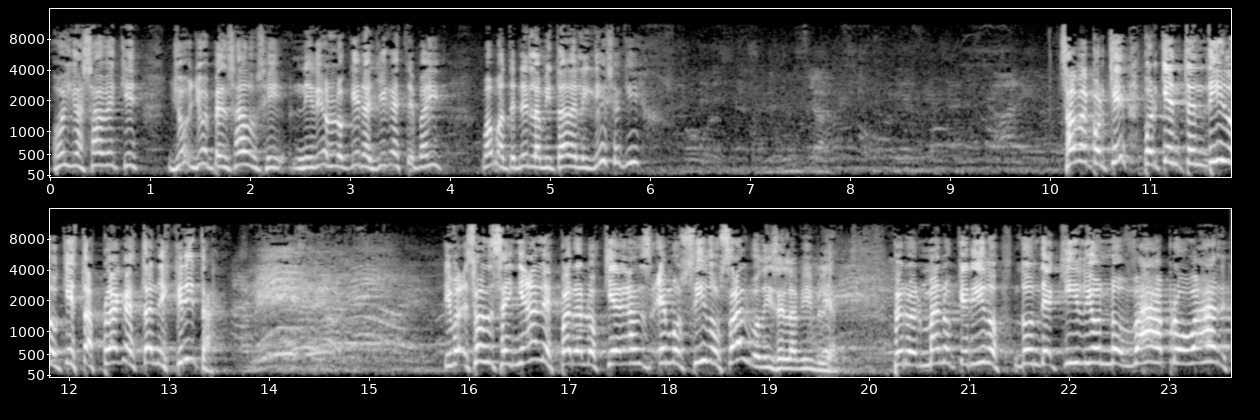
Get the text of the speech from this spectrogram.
Oiga, ¿sabe qué? Yo, yo he pensado, si ni Dios lo quiera, llega a este país, vamos a tener la mitad de la iglesia aquí. ¿Sabe por qué? Porque he entendido que estas plagas están escritas. Y son señales para los que hemos sido salvos, dice la Biblia. Pero hermano querido, donde aquí Dios nos va a probar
